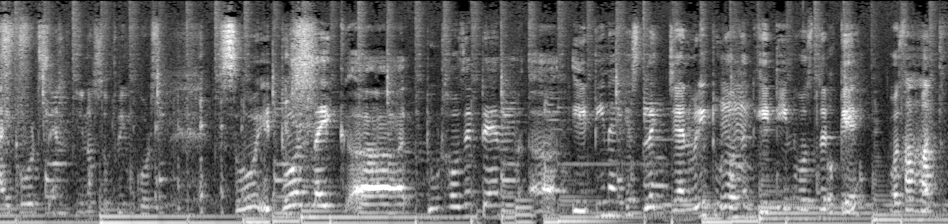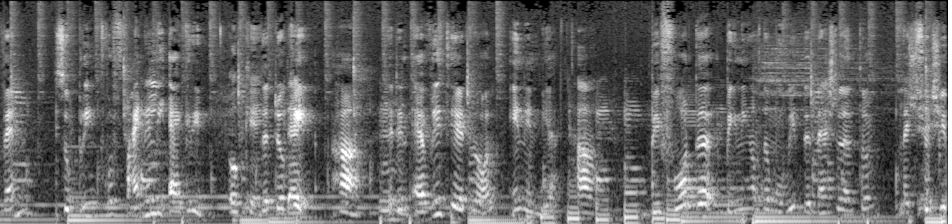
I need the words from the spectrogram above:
high courts and you know Supreme Courts. So it was like uh, 2010, uh, 18 I guess, like January 2018 was the Okay. day, was the Uh-huh. month when Supreme Court finally agreed okay that okay, huh, that in every theatre hall in India, Ah. Before the beginning of the movie, the national anthem like should be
